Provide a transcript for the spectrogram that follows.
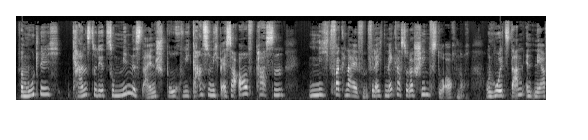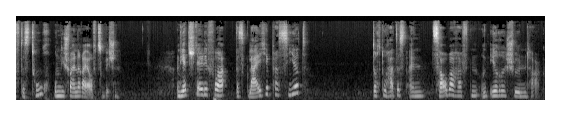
Vermutlich kannst du dir zumindest einen Spruch wie kannst du nicht besser aufpassen, nicht verkneifen. Vielleicht meckerst oder schimpfst du auch noch und holst dann entnervt das Tuch, um die Schweinerei aufzuwischen. Und jetzt stell dir vor, das gleiche passiert doch du hattest einen zauberhaften und irre schönen Tag.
